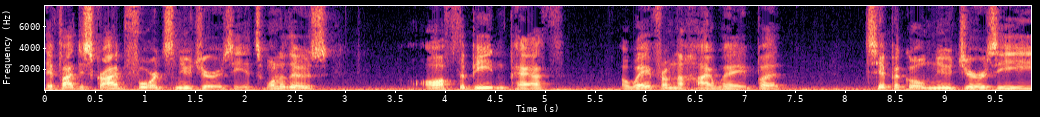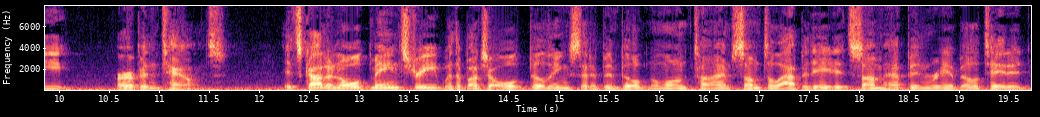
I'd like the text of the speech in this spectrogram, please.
if I describe Fords New Jersey, it's one of those off the beaten path, away from the highway, but typical New Jersey urban towns. It's got an old main street with a bunch of old buildings that have been built in a long time, some dilapidated, some have been rehabilitated,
